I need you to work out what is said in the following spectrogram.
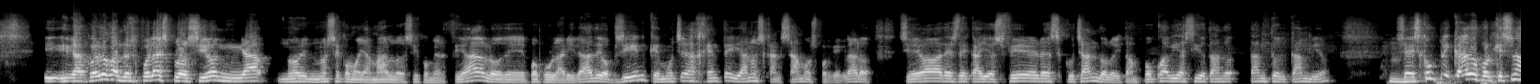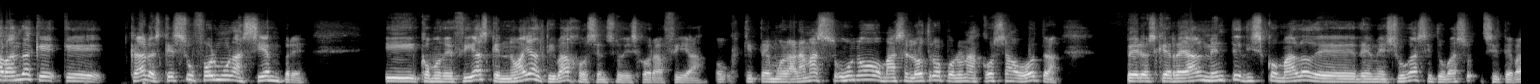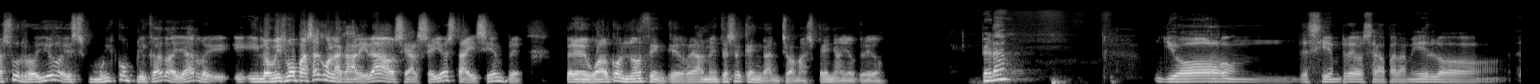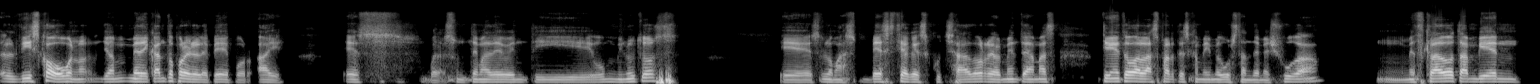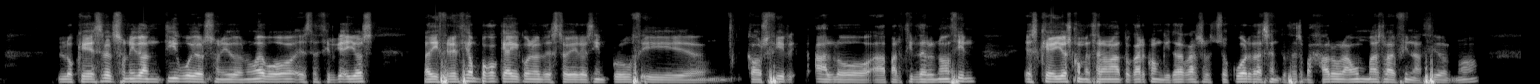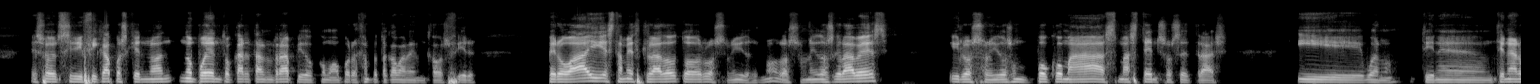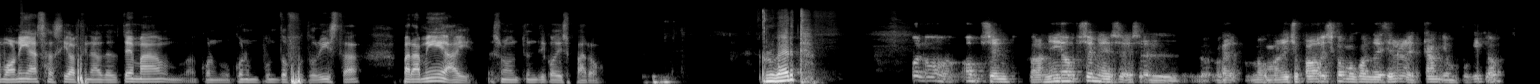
y me acuerdo cuando fue la explosión, ya no, no sé cómo llamarlo, si comercial o de popularidad de Obscene, que mucha gente ya nos cansamos, porque claro, si llevaba desde Cayosphere escuchándolo y tampoco había sido tanto, tanto el cambio. O sea, es complicado porque es una banda que, que, claro, es que es su fórmula siempre. Y como decías, que no hay altibajos en su discografía. O que te molará más uno o más el otro por una cosa u otra. Pero es que realmente disco malo de, de Meshuga, si, tú vas, si te va su rollo, es muy complicado hallarlo. Y, y- y lo mismo pasa con la calidad, o sea, el sello está ahí siempre. Pero igual con Nothing, que realmente es el que enganchó a más peña, yo creo. ¿Espera? Yo mm, de siempre, o sea, para mí lo- el disco, o bueno, yo me decanto por el EP, por AI. Es, bueno, es un tema de 21 minutos. Es lo más bestia que he escuchado. Realmente, además, tiene todas las partes que a mí me gustan de Meshuga. Mm, mezclado también lo que es el sonido antiguo y el sonido nuevo. Es decir, que ellos, la diferencia un poco que hay con el Destroyers Improve y eh, Chaos Fear a, lo, a partir del Nothing es que ellos comenzaron a tocar con guitarras ocho cuerdas, entonces bajaron aún más la afinación, ¿no? Eso significa pues que no, no pueden tocar tan rápido como por ejemplo tocaban en Chaos Fear. Pero ahí está mezclado todos los sonidos, ¿no? Los sonidos graves y los sonidos un poco más, más tensos de trash. Y bueno, tiene, tiene armonías así al final del tema, con, con un punto futurista. Para mí, ahí, es un auténtico disparo. Robert. Bueno, Option. Para mí, Option es, es el. Como ha dicho Pau, es como cuando hicieron el cambio un poquito.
